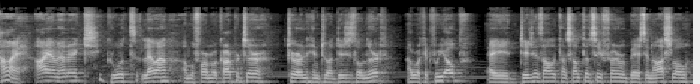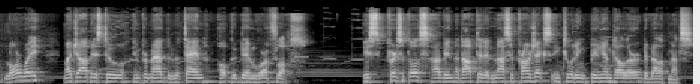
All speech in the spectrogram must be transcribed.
Hi, I am Henrik Groth Lerøen. I'm a former carpenter turned into a digital nerd. I work at Reope, a digital consultancy firm based in Oslo, Norway. My job is to implement and maintain OpenBIM workflows. These principles have been adopted in massive projects, including billion dollar developments.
